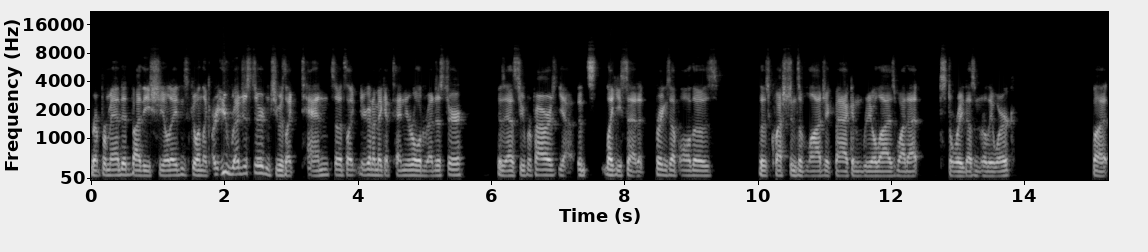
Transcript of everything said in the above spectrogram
reprimanded by these Shield agents, going like, "Are you registered?" And she was like ten, so it's like you're gonna make a ten year old register because it has superpowers. Yeah, it's like you said, it brings up all those those questions of logic back and realize why that story doesn't really work. But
